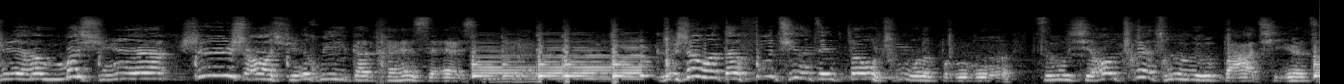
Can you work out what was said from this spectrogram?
学没学，世上学会个泰山心。跟上我的父亲在到处了奔，走向传村把钱挣。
